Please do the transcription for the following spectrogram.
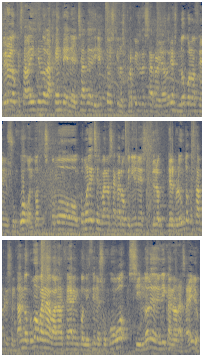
Pero lo que estaba diciendo la gente en el chat de directo es que los propios desarrolladores no conocen su juego, entonces ¿cómo, cómo leches van a sacar opiniones del producto que están presentando? ¿Cómo van a balancear en condiciones su juego si no le dedican horas a ello?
